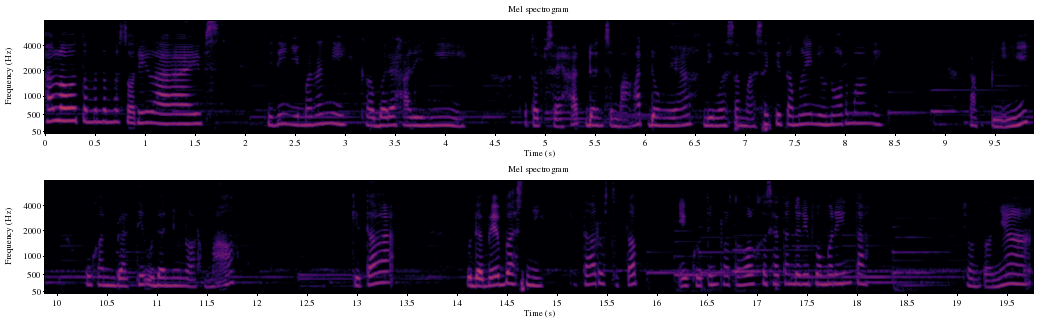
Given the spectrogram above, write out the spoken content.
Halo teman-teman Story Lives. Jadi gimana nih kabarnya hari ini? Tetap sehat dan semangat dong ya di masa-masa kita mulai new normal nih. Tapi bukan berarti udah new normal kita udah bebas nih. Kita harus tetap ikutin protokol kesehatan dari pemerintah. Contohnya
